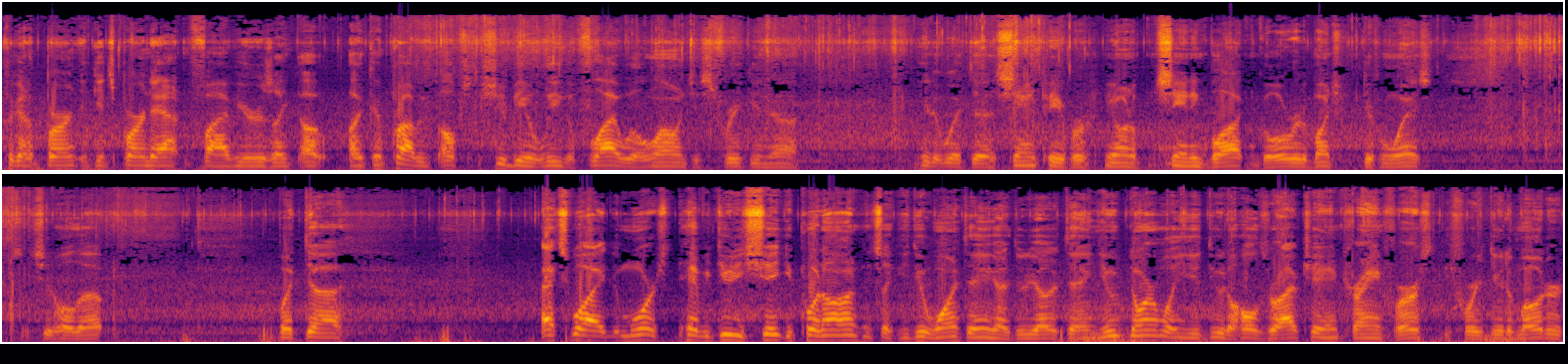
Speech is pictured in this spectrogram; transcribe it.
if I got a burn, it gets burned out in five years, like oh, I could probably oh, should be a league of flywheel alone. Just freaking uh, hit it with the sandpaper, you know, on a sanding block, and go over it a bunch of different ways. So it should hold up. But uh, that's why the more heavy duty shit you put on, it's like you do one thing, you got to do the other thing. You normally you do the whole drive chain train first before you do the motor.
